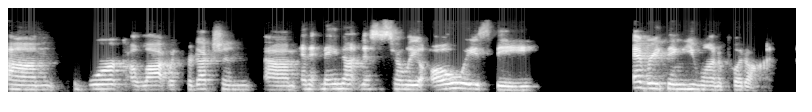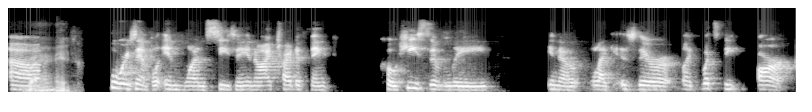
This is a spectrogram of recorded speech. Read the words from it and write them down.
um, work a lot with production, um, and it may not necessarily always be everything you want to put on. Um, right. for example, in one season, you know, I try to think cohesively, you know, like, is there, like, what's the arc,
